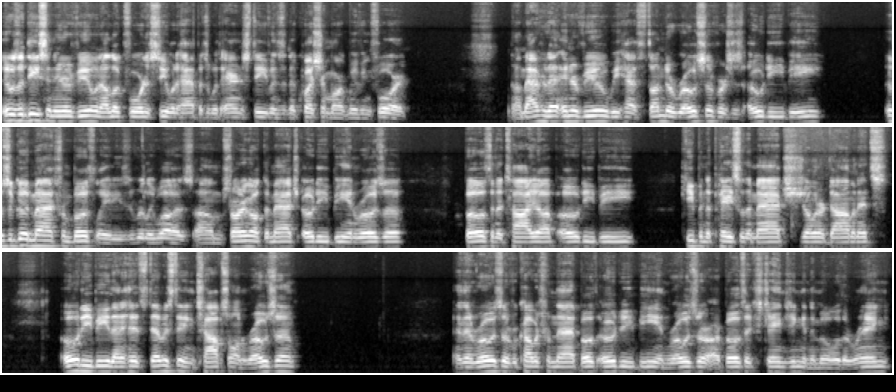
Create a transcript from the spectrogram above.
it was a decent interview, and I look forward to see what happens with Aron Stevens and the question mark moving forward. Um, after that interview, we had Thunder Rosa versus ODB. It was a good match from both ladies. It really was. Um, starting off the match, ODB and Rosa, both in a tie-up. ODB keeping the pace of the match, showing her dominance. ODB then hits devastating chops on Rosa. And then Rosa recovers from that. Both ODB and Rosa are both exchanging in the middle of the ring.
